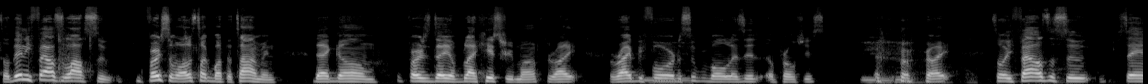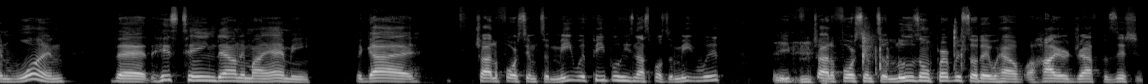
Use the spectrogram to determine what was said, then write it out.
So then he files a lawsuit. First of all, let's talk about the timing. That gum first day of Black History Month, right? Right before mm-hmm. the Super Bowl as it approaches, mm-hmm. right? So he files a suit saying one that his team down in Miami, the guy tried to force him to meet with people he's not supposed to meet with. He mm-hmm. tried to force him to lose on purpose so they would have a higher draft position.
